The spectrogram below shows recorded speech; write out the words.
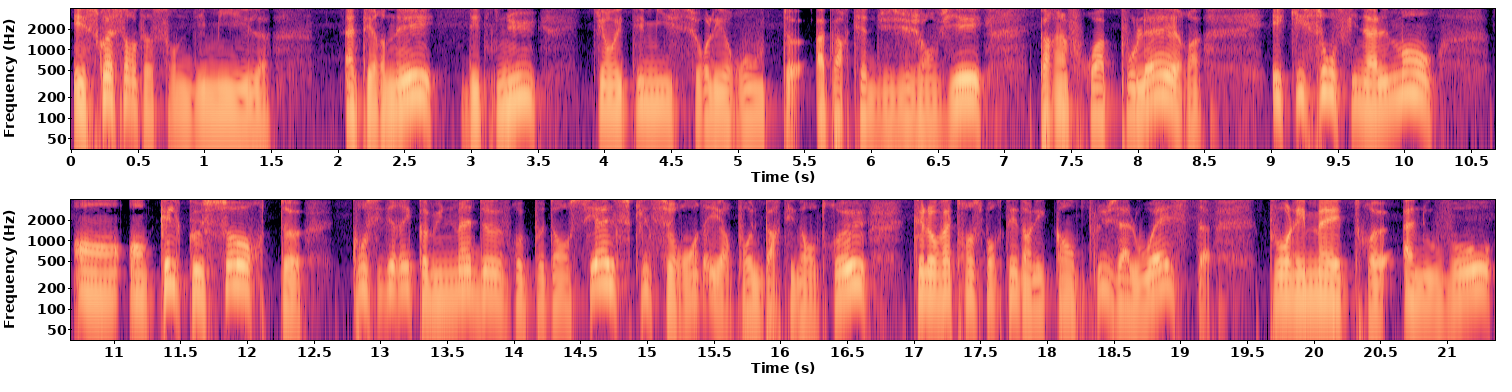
et 60 à 70 000 internés, détenus, qui ont été mis sur les routes à partir du 18 janvier par un froid polaire et qui sont finalement en, quelque sorte considérés comme une main-d'œuvre potentielle, ce qu'ils seront d'ailleurs pour une partie d'entre eux, que l'on va transporter dans les camps plus à l'ouest pour les mettre à nouveau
